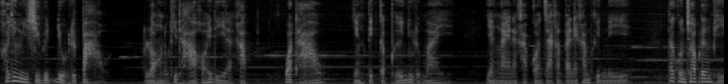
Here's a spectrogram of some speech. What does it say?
เขายังมีชีวิตอยู่หรือเปล่า ลองดูที่เท้าเขาให้ดีนะครับ ว่าเท้ายังติดกับพื้นอยู่หรือไม่ ยังไงนะครับ ก่อนจากกันไปในค่ำคืนนี้ ถ้าคุณชอบเรื่องผี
